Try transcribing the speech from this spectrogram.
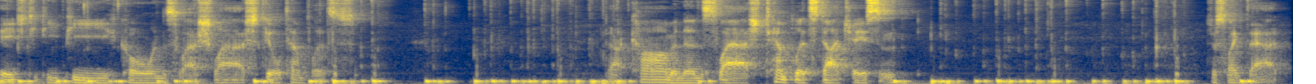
http colon slash slash skilltemplates.com and then slash templates.json. Just like that.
